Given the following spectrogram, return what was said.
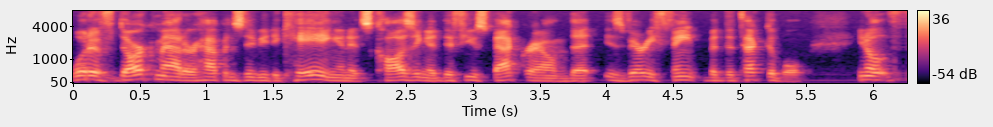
what if dark matter happens to be decaying and it's causing a diffuse background that is very faint but detectable? You know th-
